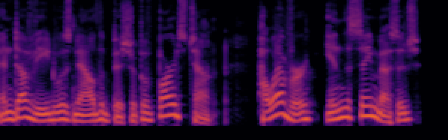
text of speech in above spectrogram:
and David was now the Bishop of Bardstown. However, in the same message,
